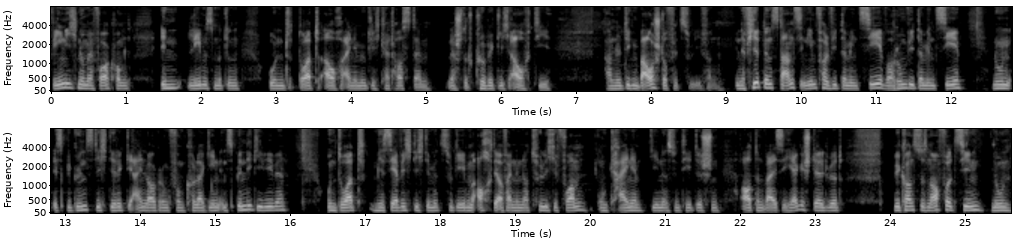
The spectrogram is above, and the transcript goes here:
wenig nur mehr vorkommt in Lebensmitteln und dort auch eine Möglichkeit hast, deiner Struktur wirklich auch die an nötigen Baustoffe zu liefern. In der vierten Instanz, in dem Fall Vitamin C. Warum Vitamin C? Nun, es begünstigt direkt die Einlagerung von Kollagen ins Bindegewebe und dort mir sehr wichtig, dir mitzugeben, achte auf eine natürliche Form und keine, die in einer synthetischen Art und Weise hergestellt wird. Wie kannst du es nachvollziehen? Nun,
